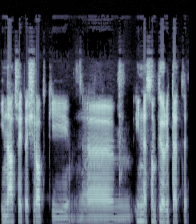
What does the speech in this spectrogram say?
inaczej te środki, inne są priorytety,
